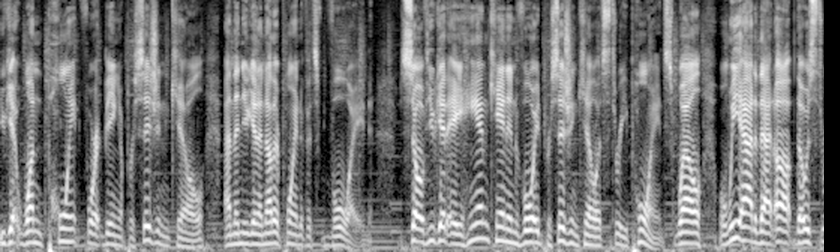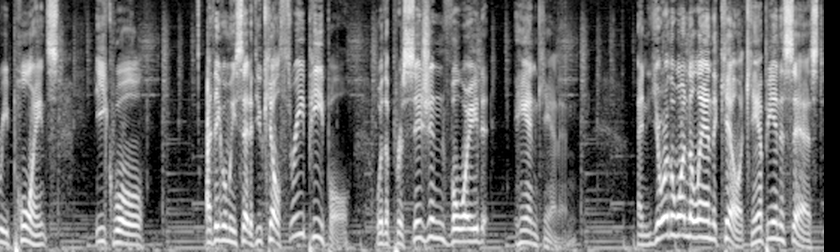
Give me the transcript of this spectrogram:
you get one point for it being a precision kill, and then you get another point if it's void. So if you get a hand cannon void precision kill, it's three points. Well, when we added that up, those three points equal I think when we said if you kill three people with a precision void hand cannon, and you're the one to land the kill, it can't be an assist.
